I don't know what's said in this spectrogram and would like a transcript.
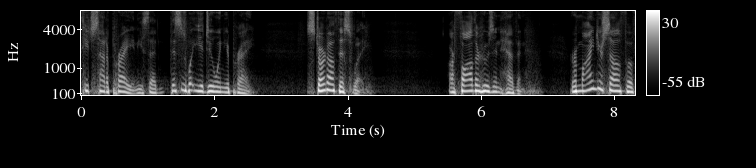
Teach us how to pray. And he said, This is what you do when you pray. Start off this way our Father who's in heaven. Remind yourself of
